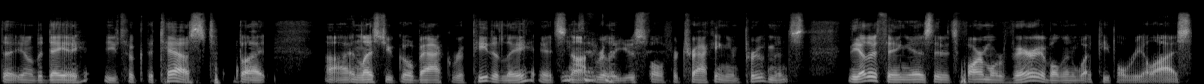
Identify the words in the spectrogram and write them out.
the, you know, the day you took the test. But uh, unless you go back repeatedly, it's exactly. not really useful for tracking improvements. The other thing is that it's far more variable than what people realize.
